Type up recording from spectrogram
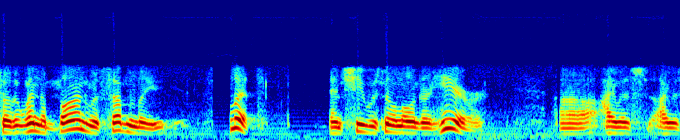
so that when the bond was suddenly split, and she was no longer here, uh, I was I was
